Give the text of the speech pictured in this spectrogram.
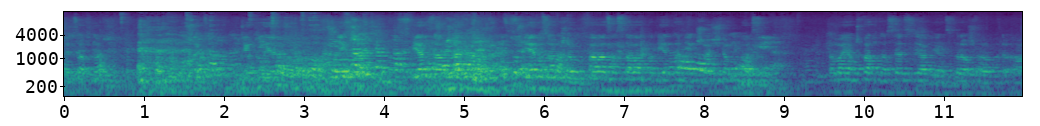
się cofnąć? Dziękuję. Większość, stwierdzam, że, stwierdzam, że uchwała została podjęta większością głosów. To moja czwarta sesja, więc proszę o, o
